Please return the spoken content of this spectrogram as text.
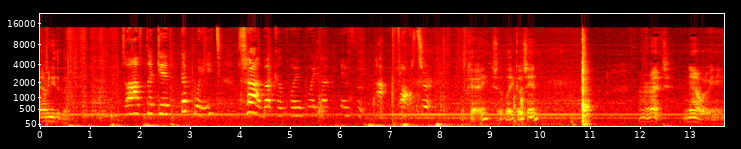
Now we need the blade. So I have to get the plate. So I can play and hot faster. Okay, so the blade goes in. Alright, now what do we need?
